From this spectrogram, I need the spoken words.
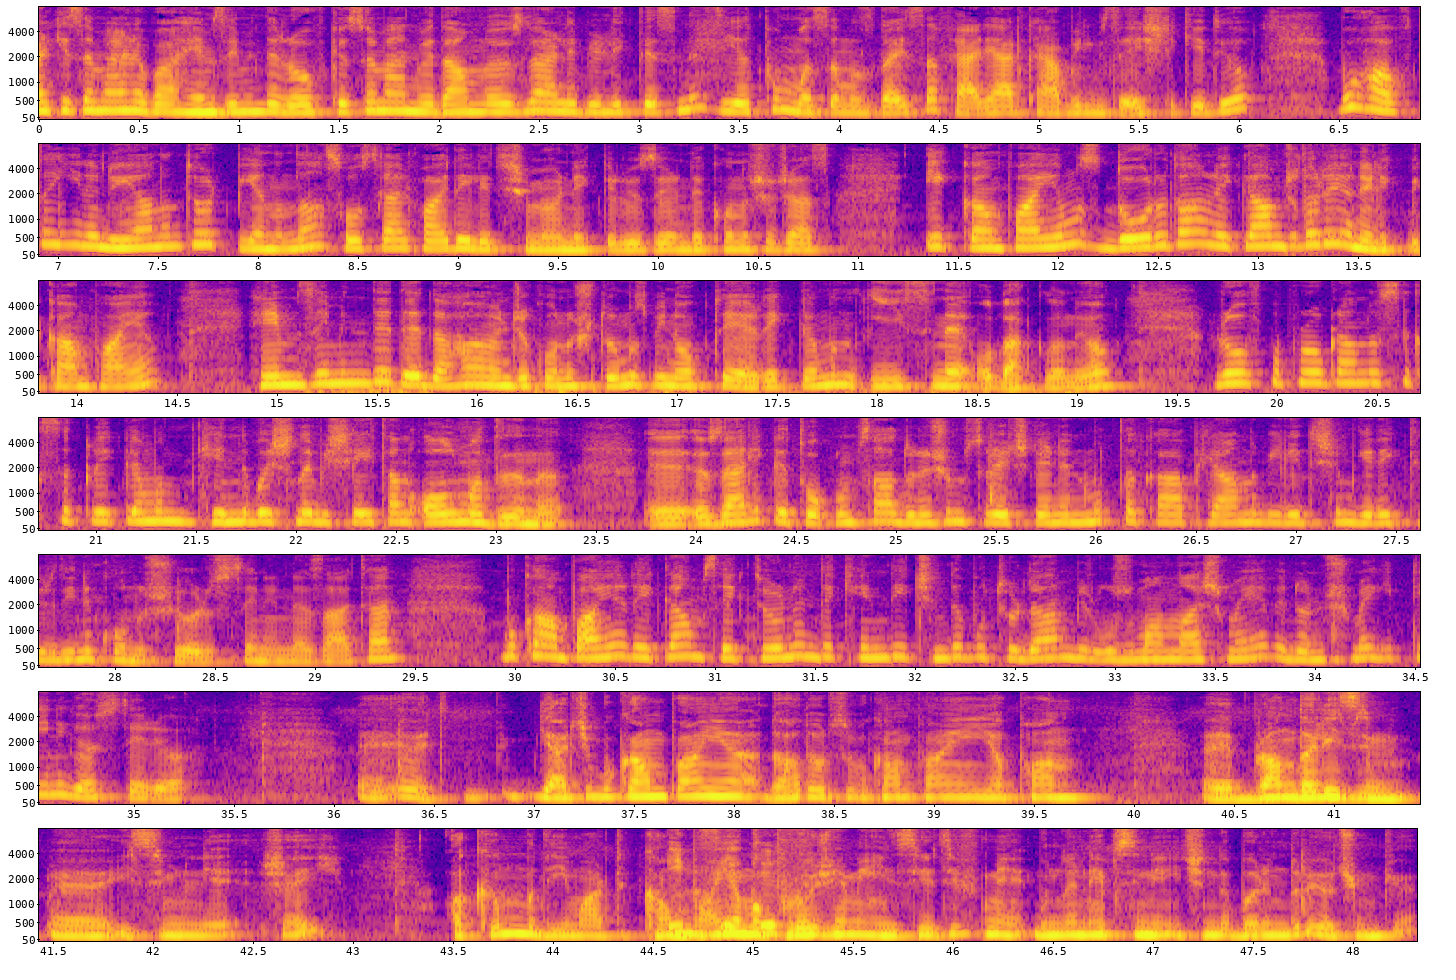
Herkese merhaba. Hemzeminde Rauf Kösemen ve Damla Özler'le birliktesiniz. Yapım masamızda ise Feryal Kabil bize eşlik ediyor. Bu hafta yine dünyanın dört bir yanından sosyal fayda iletişim örnekleri üzerinde konuşacağız. İlk kampanyamız doğrudan reklamcılara yönelik bir kampanya. Hemzeminde de daha önce konuştuğumuz bir noktaya reklamın iyisine odaklanıyor. Rauf bu programda sık sık reklamın kendi başına bir şeytan olmadığını, e, özellikle toplumsal dönüşüm süreçlerinin mutlaka planlı bir iletişim gerektirdiğini konuşuyoruz seninle zaten. Bu kampanya reklam sektörünün de kendi içinde bu türden bir uzmanlaşmaya ve dönüşüme gittiğini gösteriyor. E, evet, gerçi bu kampanya, daha doğrusu bu kampanyayı yapan e, Brandalizm e, isimli şey, akım mı diyeyim artık, kampanya mı, proje mi, inisiyatif mi bunların hepsini içinde barındırıyor çünkü.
